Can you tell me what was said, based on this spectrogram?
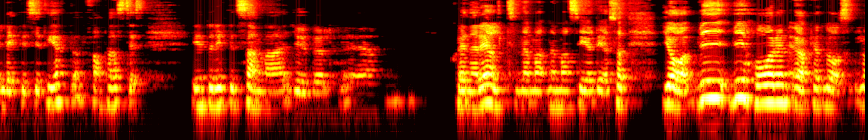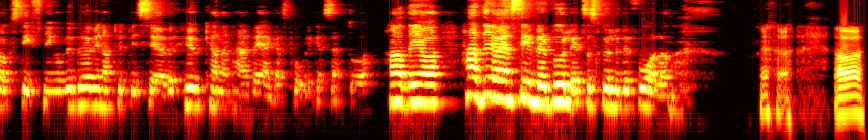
elektriciteten, fantastiskt. Det är inte riktigt samma jubel eh, generellt när man, när man ser det. Så att, ja, vi, vi har en ökad lagstiftning och vi behöver naturligtvis se över hur kan den här vägas på olika sätt. Och hade, jag, hade jag en silver bullet så skulle du få den. ja,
